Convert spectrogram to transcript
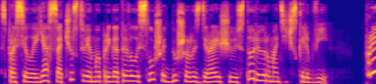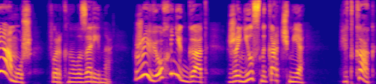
Спросила я с сочувствием и приготовилась слушать душераздирающую историю романтической любви. Прям уж, фыркнула Зарина. Живеханик гад, женился на корчме. Это как?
